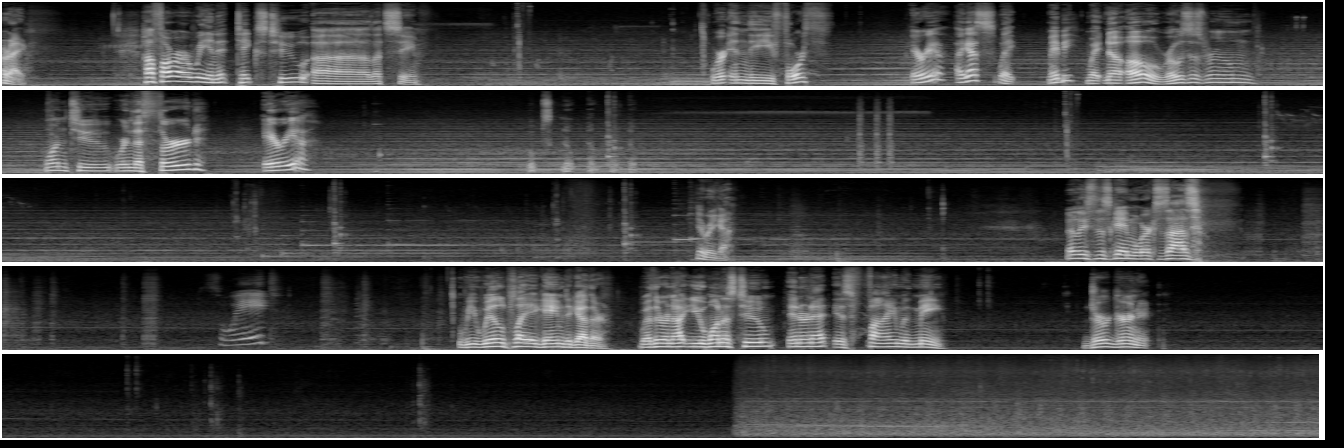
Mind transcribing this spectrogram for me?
All right. How far are we in It Takes Two? Uh, let's see. We're in the fourth area, I guess. Wait, maybe? Wait, no. Oh, Rose's room. One, two. We're in the third area. Oops. Nope, nope, nope, Here we go. At least this game works, Zaz. Sweet. We will play a game together. Whether or not you want us to, internet is fine with me. Der Gurnit.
